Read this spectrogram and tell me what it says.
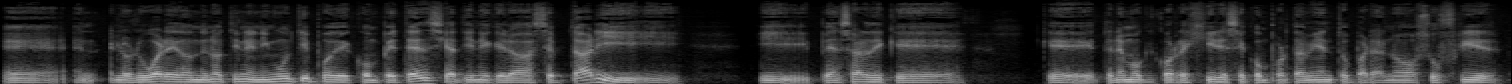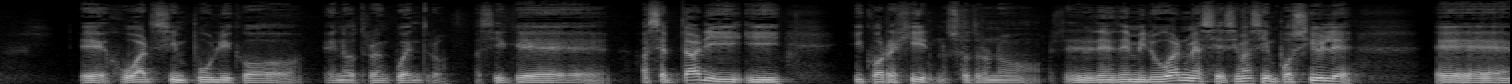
eh, en, los lugares donde no tiene ningún tipo de competencia tiene que aceptar y, pensar de que, tenemos que corregir ese comportamiento para no sufrir eh, jugar sin público en otro encuentro. Así que aceptar y y corregir. Nosotros no, desde mi lugar me hace, se me hace imposible eh,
